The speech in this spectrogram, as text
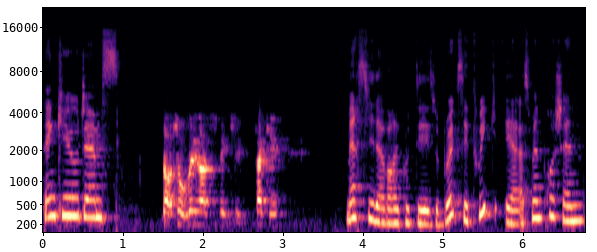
Thank you, James. Not at all. Really nice to speak to you. Thank you. Merci d'avoir écouté The Brexit Week et à la semaine prochaine.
